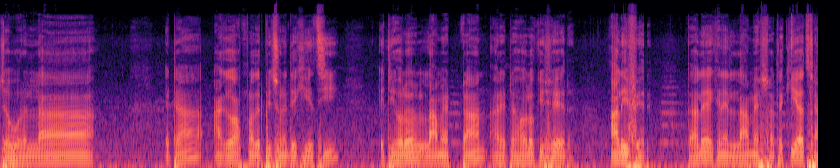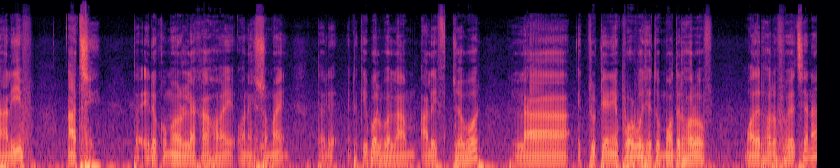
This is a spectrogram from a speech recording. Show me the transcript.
জবর লা। এটা আগেও আপনাদের পিছনে দেখিয়েছি। এটি হলো লামের টান আর এটা হলো কিসের? আলিফের। তাহলে এখানে লামের সাথে কি আছে? আলিফ আছে। এরকম লেখা হয় অনেক সময়। তাহলে এটা কি বলব? লাম, আলিফ, জবর, লা, একটু টেনে পড়ব, যেহেতু মদের হরফ মদের হরফ হয়েছে না?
